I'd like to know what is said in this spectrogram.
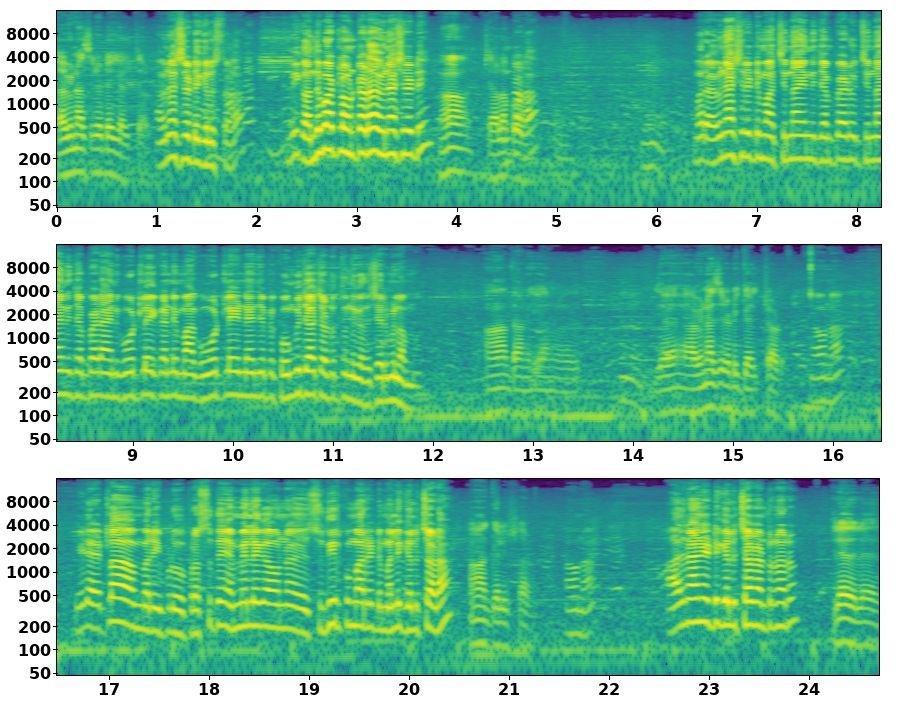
అవినాష్ రెడ్డి గెలుస్తాడు. అవినాష్ రెడ్డి గెలుస్తాడా? మీకు అందుబాటులో ఉంటాడా అవినాష్ రెడ్డి? ఆ, చాలా బాగా మరి అవినాష్ రెడ్డి మా చిన్నాయన్ని చంపాడు చిన్నాయన్ని చంపాడు ఆయనకు ఓట్లు వేయకండి మాకు ఓట్లు వేయండి అని చెప్పి కొంగు జాచి అడుగుతుంది కదా షర్మిలమ్మ. ఆ, దానికి ఏం లేదు. అవినాష్ రెడ్డి గెలుస్తాడు. అవునా? ఈడ ఎట్లా మరి ఇప్పుడు ప్రస్తుతం ఎమ్మెల్యేగా ఉన్న సుధీర్ కుమార్ రెడ్డి మళ్ళీ గెలుచాడా? ఆ, గెలుస్తాడు. అవునా? ఆదినారాయణ రెడ్డి గెలుచాడు అంటున్నారు? లేదు లేదు.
